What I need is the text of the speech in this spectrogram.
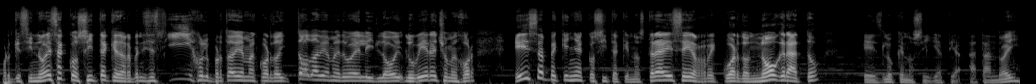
porque si no, esa cosita que de repente dices, híjole, pero todavía me acuerdo y todavía me duele y lo, hubiera hecho mejor, esa pequeña cosita que nos trae ese recuerdo no grato es lo que nos sigue atando ahí,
